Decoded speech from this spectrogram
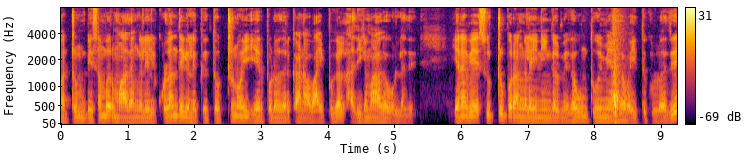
மற்றும் டிசம்பர் மாதங்களில் குழந்தைகளுக்கு தொற்று நோய் ஏற்படுவதற்கான வாய்ப்புகள் அதிகமாக உள்ளது. எனவே சுற்றுப்புறங்களை நீங்கள் மிகவும் தூய்மையாக வைத்துக்கொள்வது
